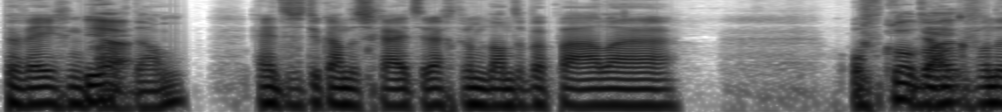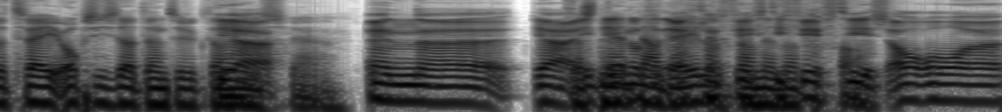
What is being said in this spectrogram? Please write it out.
beweging Ja. dan. En het is natuurlijk aan de scheidsrechter om dan te bepalen of Klopt, welke van de twee opties dat natuurlijk dan Ja. is. Ja. En eh, ja, ik denk dat het echt een 50-50 geval. is. Al eh,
